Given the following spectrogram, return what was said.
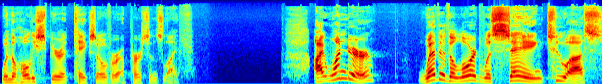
when the Holy Spirit takes over a person's life. I wonder whether the Lord was saying to us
